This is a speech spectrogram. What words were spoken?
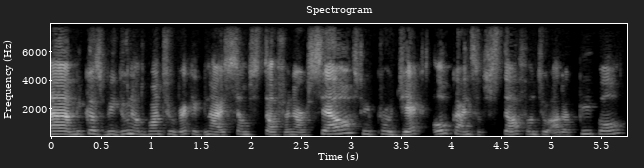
uh, because we do not want to recognize some stuff in ourselves. We project all kinds of stuff onto other people.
